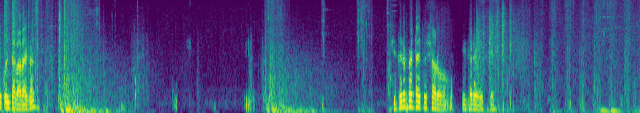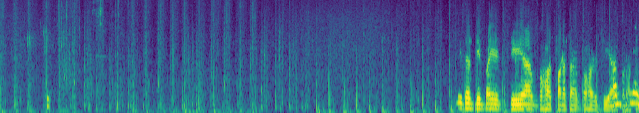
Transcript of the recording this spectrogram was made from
ये कौन चला रहा है गन किधर बैठा है तुषारो इधर है ओके इधर भाई दिया बहुत पड़ा था बहुत दिया पड़ा था।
